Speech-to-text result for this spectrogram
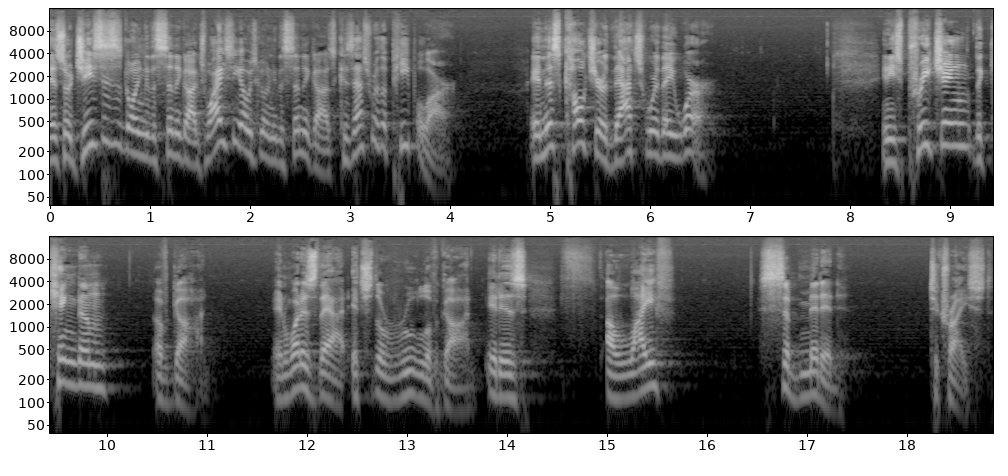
And so Jesus is going to the synagogues. Why is he always going to the synagogues? Because that's where the people are. In this culture, that's where they were. And he's preaching the kingdom of God. And what is that? It's the rule of God. It is a life submitted to Christ.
